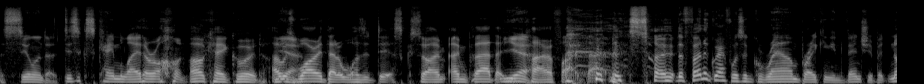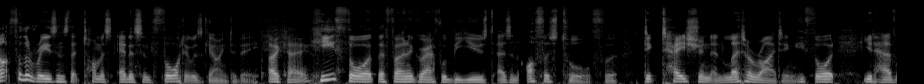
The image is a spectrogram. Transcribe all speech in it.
a cylinder. Discs came later on. Okay, good. I was Yeah. worried that it was a disc, so I'm I'm glad that you Yeah. clarified that. so the phonograph was a groundbreaking invention, but not for the reasons that Thomas Edison thought it was going to be. okay. He thought the phonograph would be used as an office tool for dictation and letter writing. He thought you'd have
